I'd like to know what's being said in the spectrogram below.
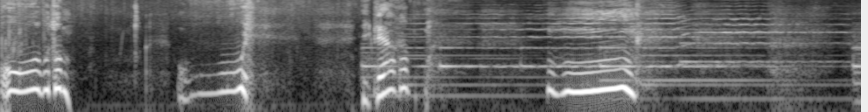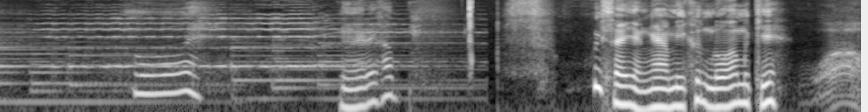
โอ้ยผู้ชมโอ้ยอีกแล้วครับ อื้อ ส่อย่างงามมีครึ่งโลครับเมื่อกี้ ว้าว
